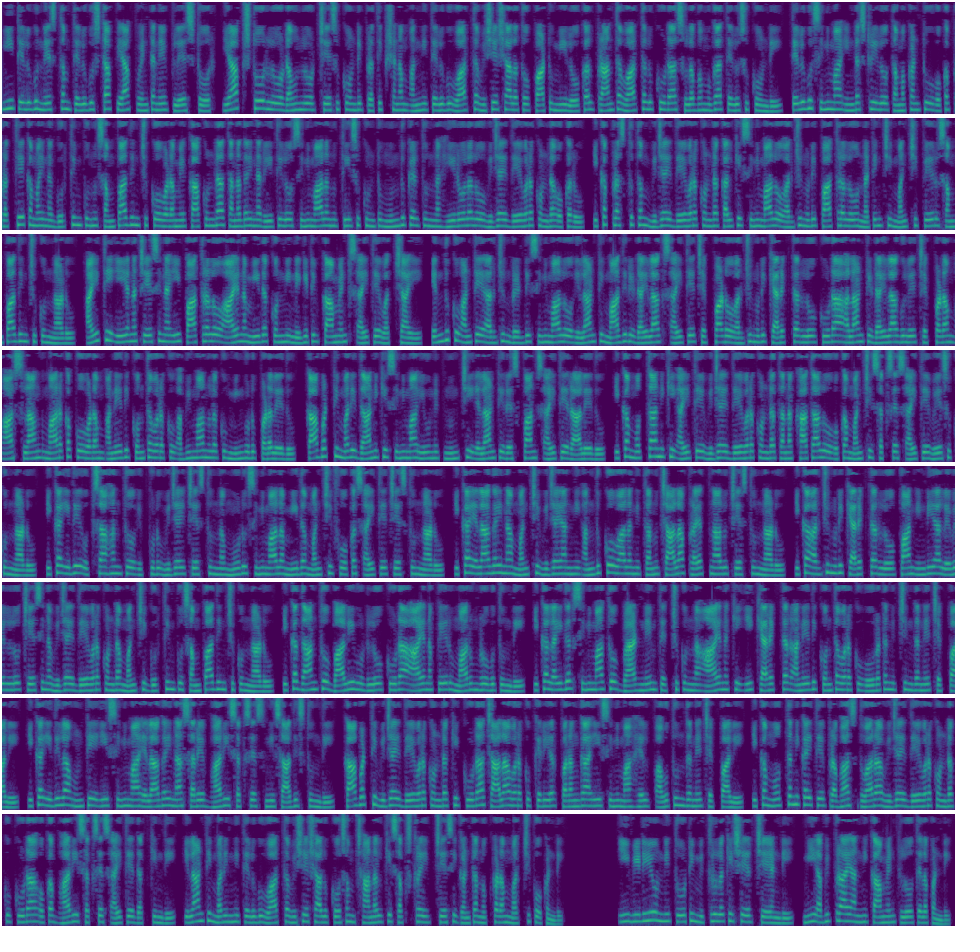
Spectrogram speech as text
మీ తెలుగు నేస్తం Telugu stop app వెంటనే play store app స్టోర్లో డౌన్లోడ్ చేసుకోండి. ప్రతిక్షణం అన్ని తెలుగు వార్త విశేషాలతో పాటు మీ లోకల్ ప్రాంత వార్తలు కూడా సులభముగా తెలుసుకోండి. తెలుగు సినిమా ఇండస్ట్రీలో తమకంటూ ఒక ప్రత్యేకమైన గుర్తింపును సంపాదించుకోవడమే కాకుండా తనదైన రీతిలో సినిమాలను తీసుకుంటూ ముందుకెళ్తున్న హీరోలలో విజయ్ దేవరకొండ ఒకరు. ఇక ప్రస్తుతం విజయ్ దేవరకొండ కల్కి సినిమాలో అర్జునుడి పాత్రలో నటించి మంచి పేరు సంపాదించుకున్నాడు. అయితే ఈయన చేసిన ఈ పాత్రలో ఆయన మీద కొన్ని నెగిటివ్ కామెంట్స్ అయితే వచ్చాయి. ఎందుకు అంటే అర్జున్ రెడ్డి సినిమాలో ఇలాంటి మాదిరి డైలాగ్స్ అయితే చెప్పాడో అర్జునుడి క్యారెక్టర్లో కూడా అలాంటి డైలాగులే చెప్పడం ఆ స్లాంగ్ మారకపోవడం అనేది కొంతవరకు అభిమానులకు మింగుడు పడలేదు. కాబట్టి మరి దానికి సినిమా యూనిట్ నుంచి ఎలాంటి రెస్పాన్స్ అయితే రాలేదు. ఇక మొత్తానికి అయితే విజయ్ దేవరకొండ తన ఖాతాలో ఒక మంచి సక్సెస్ అయితే వేసుకున్నాడు. ఇక ఇదే ఉత్సాహంతో ఇప్పుడు విజయ్ చేస్తున్న మూడు సినిమాల మీద మంచి ఫోకస్ అయితే చేస్తున్నాడు. ఇక ఎలాగైనా మంచి విజయాన్ని అందుకోవాలని తను చాలా ప్రయత్నాలు చేస్తున్నాడు. ఇక అర్జునుడి క్యారెక్టర్లో పాన్ ఇండియా లెవెల్లో చేసిన విజయ్ దేవరకొండ మంచి గుర్తింపు సంపాదించుకున్నాడు. ఇక దాంతో బాలీవుడ్లో కూడా ఆయన పేరు మారుమ్రోగుతుంది. ఇక లైగర్ సినిమాతో బ్యాడ్ నేమ్ తెచ్చుకున్న ఆయనకి ఈ క్యారెక్టర్ అనేది కొంతవరకు ఊరటనిచ్చిందనే చెప్పాలి. ఇక ఇదిలా ఉంటే ఈ సినిమా ఎలాగైనా సరే భారీ సక్సెస్ సక్సెస్ని సాధిస్తుంది. కాబట్టి విజయ్ దేవరకొండకి కూడా చాలా వరకు కెరియర్ పరంగా ఈ సినిమా హెల్ప్ అవుతుందనే చెప్పాలి. ఇక మొత్తనికైతే ప్రభాస్ ద్వారా విజయ్ దేవరకొండకు కూడా ఒక భారీ సక్సెస్ అయితే దక్కింది. ఇలాంటి మరిన్ని తెలుగు వార్త విశేషాలు కోసం ఛానల్కి సబ్స్క్రైబ్ చేసి గంట నొక్కడం మర్చిపోకండి. ఈ వీడియోని తోటి మిత్రులకి షేర్ చేయండి. మీ అభిప్రాయాన్ని కామెంట్లో తెలపండి.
